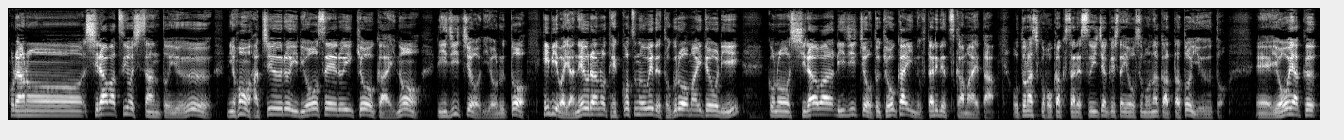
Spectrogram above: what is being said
これあのー、白輪剛さんという日本爬虫類両生類協会の理事長によると、蛇は屋根裏の鉄骨の上でとぐろを巻いており、この白輪理事長と協会員の二人で捕まえた。おとなしく捕獲され衰弱した様子もなかったというと。えー、ようやく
